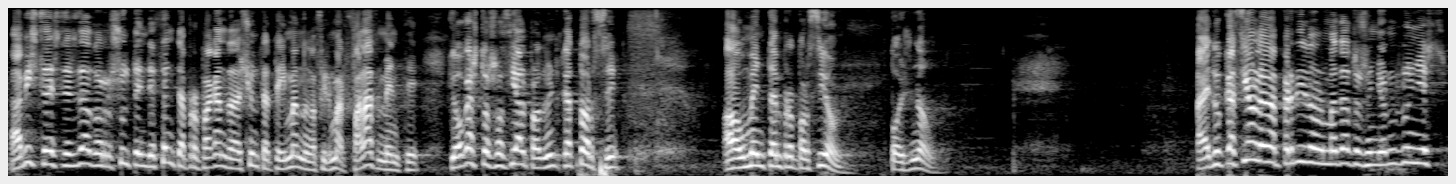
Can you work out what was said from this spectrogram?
A vista destes dados resulta indecente a propaganda da Xunta teimando en afirmar falazmente que o gasto social para 2014 aumenta en proporción. Pois non. A educación leva perdido nos mandatos, señor Núñez,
